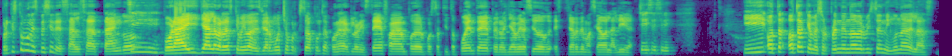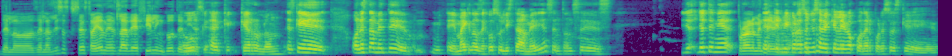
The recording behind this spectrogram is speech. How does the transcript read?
Porque es como una especie de salsa tango. Por ahí ya la verdad es que me iba a desviar mucho porque estoy a punto de poner a Gloria Estefan, poder haber puesto a Tito Puente, pero ya hubiera sido estirar demasiado la liga. Sí, sí, sí. Y otra, otra que me sorprende no haber visto en ninguna de las, de los, de las listas que ustedes traían es la de Feeling Good de Nina qué, qué, rolón. Es que, honestamente, eh, Mike nos dejó su lista a medias, entonces. Yo, yo tenía. Probablemente. En, mi corazón yo sabía que le iba a poner, por eso es que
